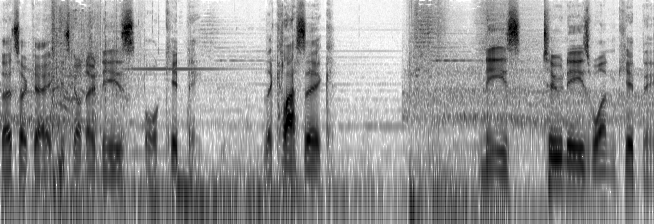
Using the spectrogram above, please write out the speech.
That's okay. He's got no knees or kidney. The classic knees, two knees, one kidney.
